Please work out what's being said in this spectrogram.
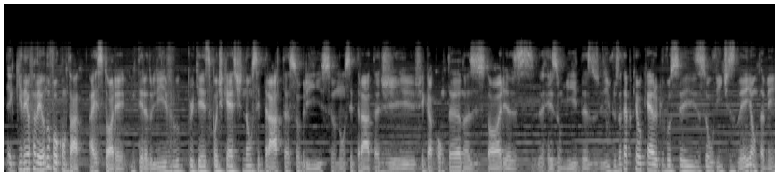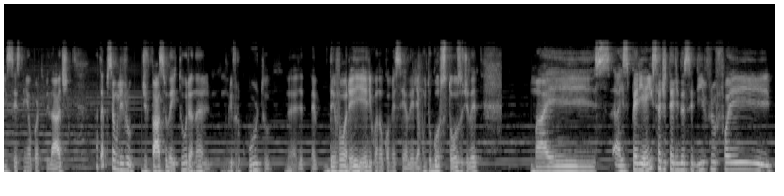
é que nem eu falei, eu não vou contar a história inteira do livro, porque esse podcast não se trata sobre isso, não se trata de ficar contando as histórias resumidas dos livros, até porque eu quero que vocês, ouvintes, leiam também, vocês a oportunidade. Até por ser um livro de fácil leitura, né? Um livro curto, né? devorei ele quando eu comecei a ler, ele é muito gostoso de ler. Mas a experiência de ter lido esse livro foi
